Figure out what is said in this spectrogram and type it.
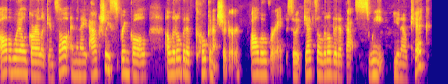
olive oil, garlic, and salt, and then I actually sprinkle a little bit of coconut sugar all over it. So it gets a little bit of that sweet, you know, kick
